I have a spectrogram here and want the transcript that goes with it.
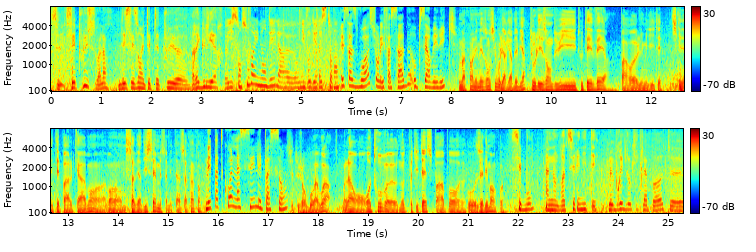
C'est c'est plus, voilà. Les saisons étaient peut-être plus euh, régulières. Ils sont souvent inondés là euh, au niveau des restaurants. Et ça se voit sur les façades, observe Eric. Maintenant, les maisons, si vous les regardez bien, tous les enduits, tout est vert par euh, l'humidité. Ce qui n'était pas le cas avant. Avant, ça verdissait, mais ça mettait un certain temps. Mais pas de quoi lasser les passants. C'est toujours beau à voir. Là, on retrouve euh, notre petitesse par rapport euh, aux éléments. Quoi. C'est beau, un endroit de sérénité. Le bruit de l'eau qui clapote. euh,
